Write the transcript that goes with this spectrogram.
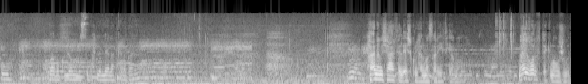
شو؟ بابا كل يوم من الصبح لليل على الكنباية؟ أنا مش عارفة لإيش كل هالمصاريف يا ماما ما هي غرفتك موجودة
